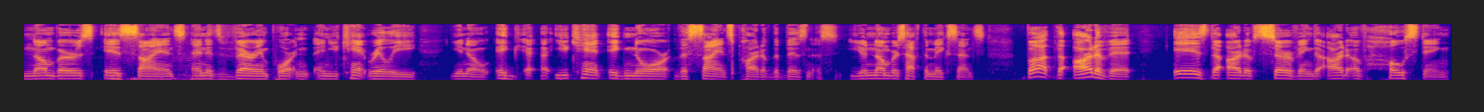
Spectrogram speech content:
numbers is science, and it's very important. And you can't really, you know, ig- uh, you can't ignore the science part of the business. Your numbers have to make sense. But the art of it is the art of serving, the art of hosting.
